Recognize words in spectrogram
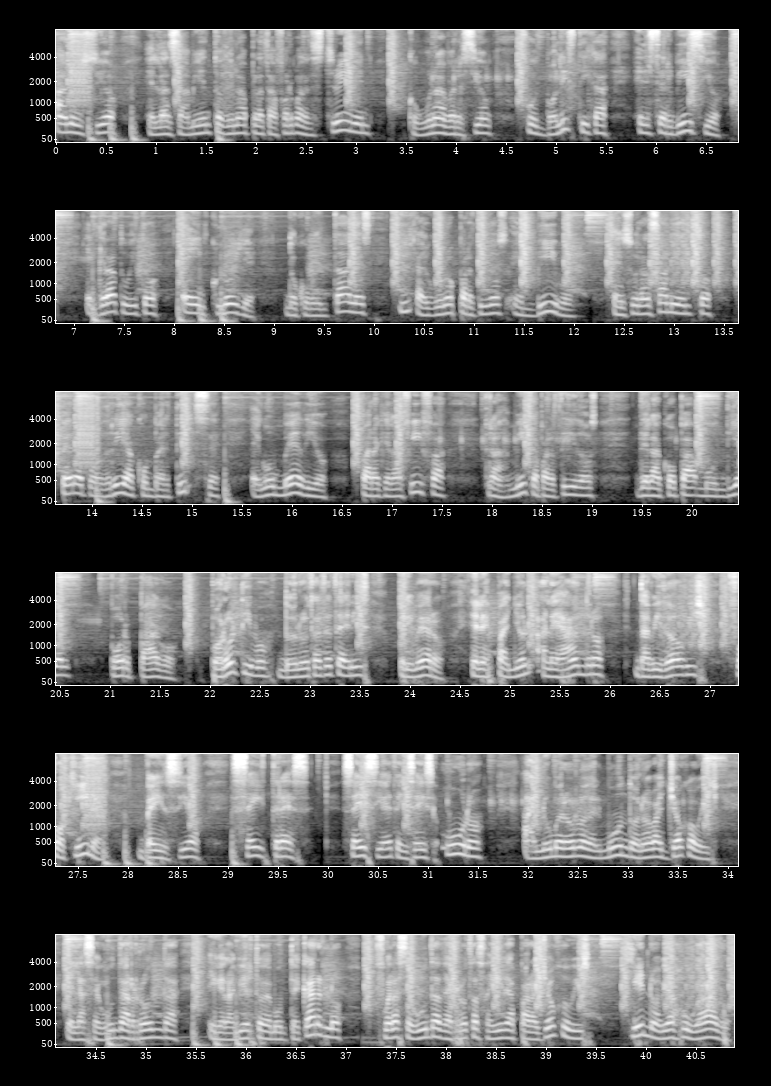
anunció el lanzamiento de una plataforma de streaming con una versión futbolística. El servicio es gratuito e incluye documentales y algunos partidos en vivo en su lanzamiento, pero podría convertirse en un medio para que la FIFA transmita partidos de la Copa Mundial por pago. Por último, dos notas de tenis. Primero, el español Alejandro Davidovich Fokina venció 6-3, 6-7 y 6-1 al número uno del mundo Novak Djokovic en la segunda ronda en el Abierto de Monte Carlo. Fue la segunda derrota seguida para Djokovic, quien no había jugado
